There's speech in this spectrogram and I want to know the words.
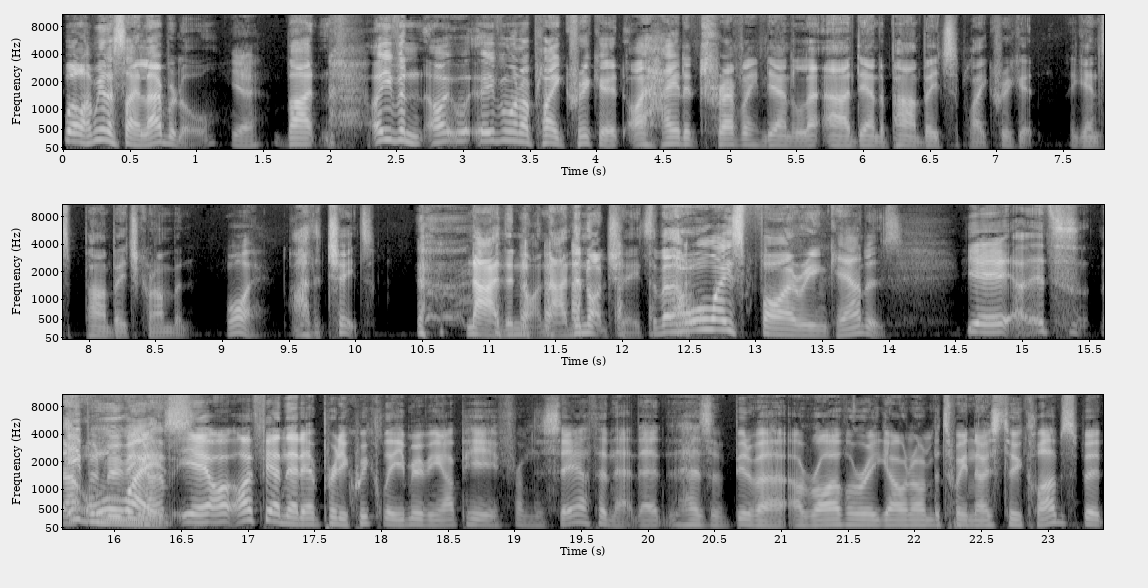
well, I'm going to say Labrador. Yeah. But even I, even when I played cricket, I hated travelling down to uh, down to Palm Beach to play cricket against Palm Beach Currumbin. Why? Ah, the cheats. no, they're not. No, they're not cheats. They're always fiery encounters. Yeah, uh, it's They're even moving up. always- Yeah, I, I found that out pretty quickly moving up here from the south, and that that has a bit of a, a rivalry going on between those two clubs. But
